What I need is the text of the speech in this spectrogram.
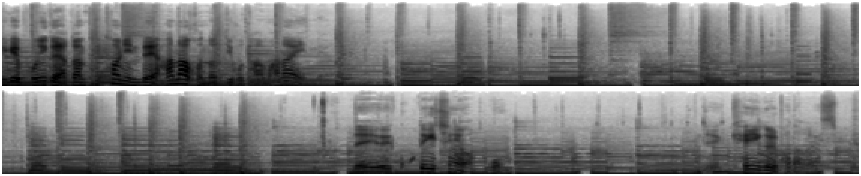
이게 보니까 약간 패턴인데 하나 건너뛰고 다음 하나에 있네요. 네, 여기 꼭대기층에 왔고 이제 케이크를 받아가겠습니다.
